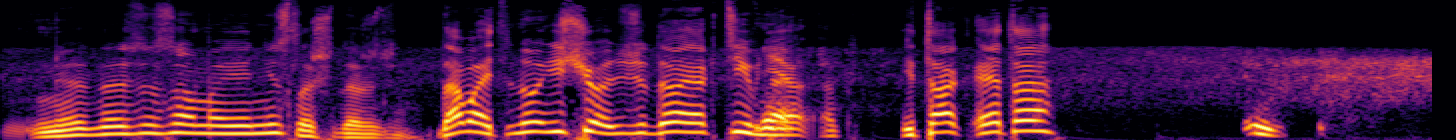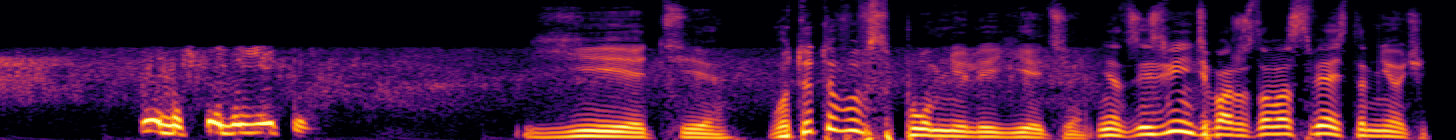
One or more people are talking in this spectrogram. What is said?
Не, ну, это самое, я не слышу даже. Давайте, ну еще, еще, давай активнее. Ак- Итак, это Шкода, Шкода есть? Ети. Вот это вы вспомнили Ети. Нет, извините, пожалуйста, у вас связь там не очень.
